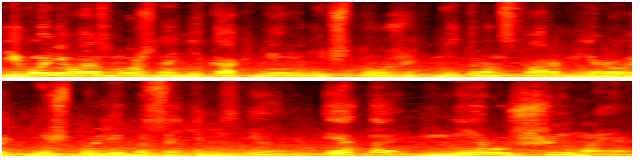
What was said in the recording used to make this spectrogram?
Его невозможно никак не уничтожить, не трансформировать, ни что-либо с этим сделать. Это нерушимое.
